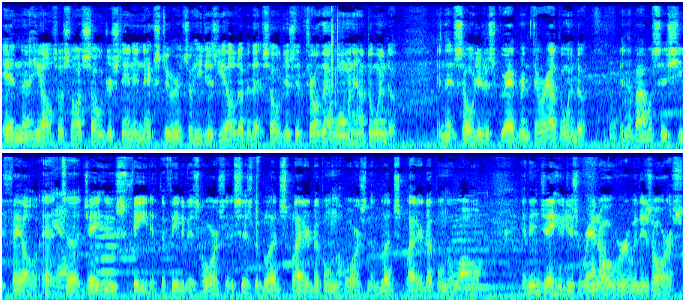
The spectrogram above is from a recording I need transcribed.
And uh, he also saw a soldier standing next to her, and so he just yelled up at that soldier, and said, "Throw that woman out the window!" And that soldier just grabbed her and threw her out the window. And the Bible says she fell at Yeah. uh, Jehu's feet, at the feet of his horse, and it says the blood splattered up on the horse, and the blood splattered up on the wall. And then Jehu just ran over her with his horse,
